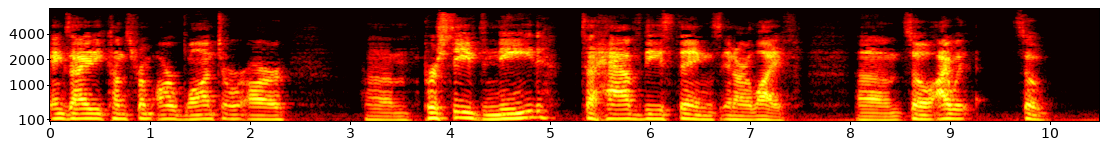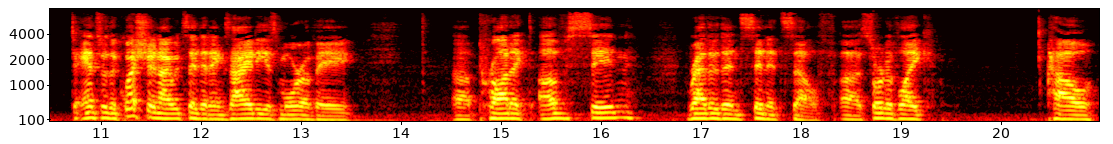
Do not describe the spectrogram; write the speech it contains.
anxiety comes from our want or our um, perceived need to have these things in our life. Um, so I would, so to answer the question, I would say that anxiety is more of a, product of sin rather than sin itself. Uh, sort of like how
